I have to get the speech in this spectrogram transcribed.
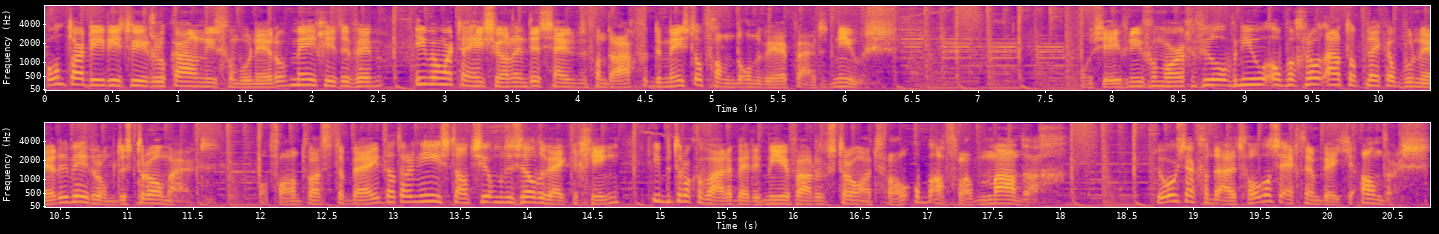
Ontardeer is weer het lokale nieuws van Bonaire op FM. Ik ben Martijn Jean en dit zijn vandaag de meest opvallende onderwerpen uit het nieuws. Om 7 uur vanmorgen viel opnieuw op een groot aantal plekken op Bonaire wederom de stroom uit. Opvallend was erbij dat er in eerste instantie om dezelfde wijken ging die betrokken waren bij de meervoudige stroomuitval op afgelopen maandag. De oorzaak van de uitval was echter een beetje anders.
